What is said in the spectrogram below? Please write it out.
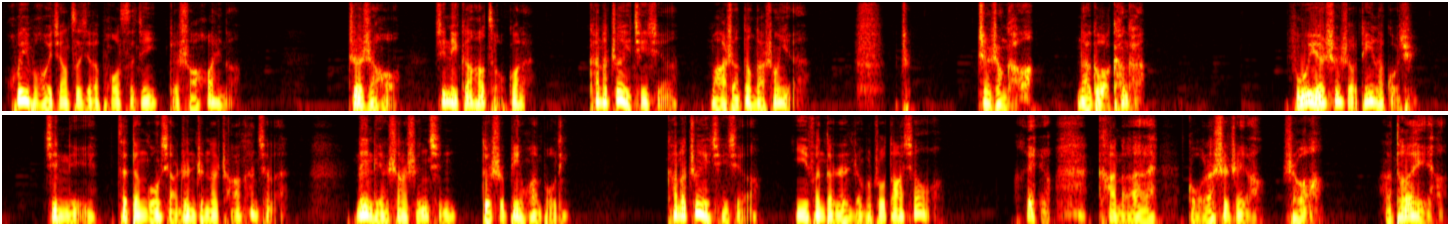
会不会将自己的 POS 机给刷坏呢？这时候，经理刚好走过来，看到这一情形，马上瞪大双眼：“这这张卡，拿给我看看。”服务员伸手递了过去，经理在灯光下认真的查看起来，那脸上的神情顿时变幻不定。看到这一情形啊，一芬等人忍不住大笑啊：“嘿呦，看来果然是这样，是吧？”啊，对呀，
